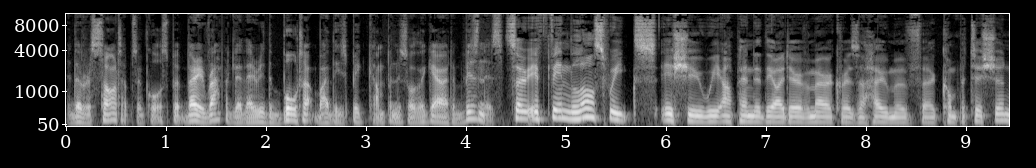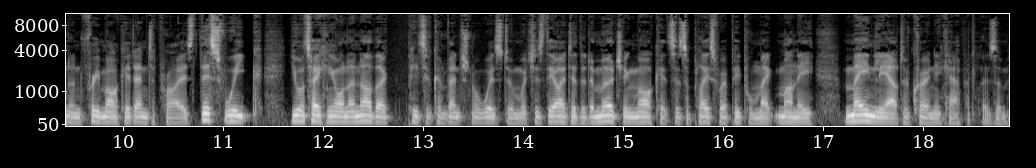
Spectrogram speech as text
There are startups, of course, but very rapidly they're either bought up by these big companies or they go out of business. So, if in last week's issue we upended the idea of America as a home of uh, competition and free market enterprise, this week you're taking on another piece of conventional wisdom, which is the idea that emerging markets is a place where people make money mainly out of crony capitalism.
